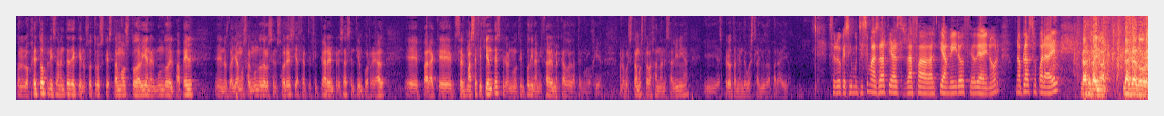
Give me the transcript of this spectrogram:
con el objeto precisamente de que nosotros que estamos todavía en el mundo del papel eh, nos vayamos al mundo de los sensores y a certificar empresas en tiempo real eh, para que ser más eficientes, pero al mismo tiempo dinamizar el mercado de la tecnología. Bueno, pues estamos trabajando en esa línea y espero también de vuestra ayuda para ello. Seguro que sí. Muchísimas gracias, Rafa García Meiro, CEO de AENOR. Un aplauso para él. Gracias, Ainhoa. Gracias a todos.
